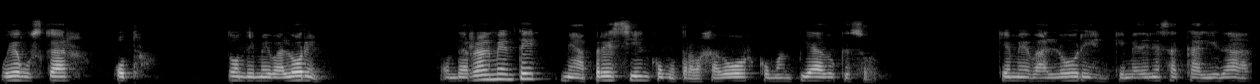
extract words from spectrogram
Voy a buscar otro, donde me valoren, donde realmente me aprecien como trabajador, como empleado que soy. Que me valoren, que me den esa calidad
